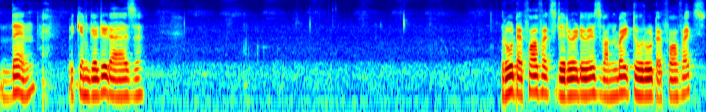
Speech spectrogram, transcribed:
Then we can get it as root f of x derivative is 1 by 2 root f of x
